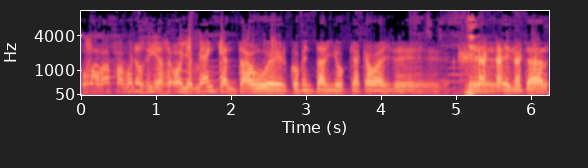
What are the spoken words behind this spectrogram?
Hola Rafa, buenos días. Oye, me ha encantado el comentario que acabáis de, de editar.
